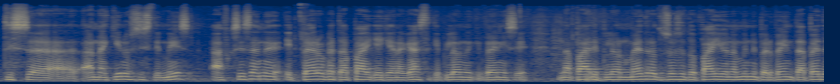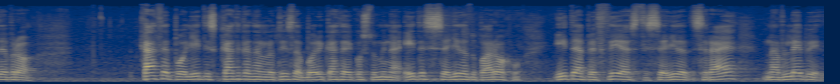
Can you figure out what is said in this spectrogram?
της ε, ανακοίνωσης της τιμής, αυξήσανε υπέρογκα τα πάγια και αναγκάστηκε πλέον η κυβέρνηση να πάρει πλέον μέτρα τους ώστε το πάγιο να μην υπερβαίνει τα 5 ευρώ. Κάθε πολίτης, κάθε καταναλωτής θα μπορεί κάθε 20 του μήνα είτε στη σελίδα του παρόχου είτε απευθείας στη σελίδα της ΡΑΕ να βλέπει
